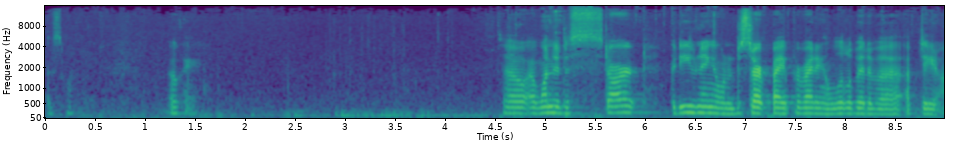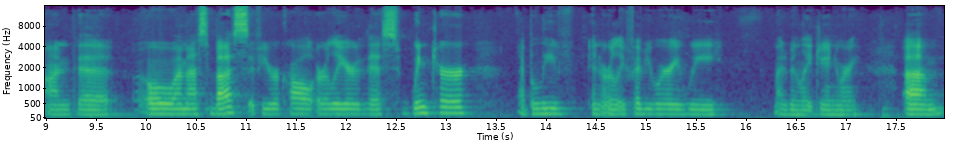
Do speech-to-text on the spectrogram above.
This one. Okay. So I wanted to start, good evening, I wanted to start by providing a little bit of an update on the OMS bus. If you recall, earlier this winter, I believe in early February, we, might have been late January, um,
